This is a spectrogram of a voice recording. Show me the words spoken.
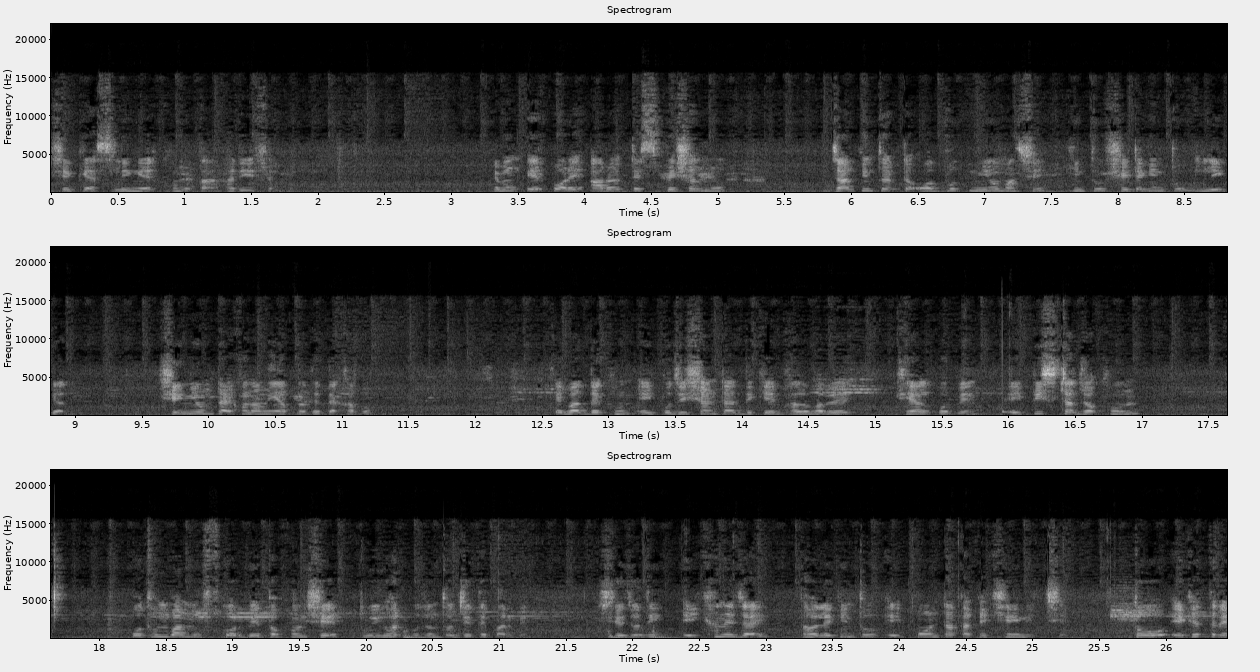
সে ক্যাসলিং এর ক্ষমতা হারিয়ে ফেলবে। এবং এরপরে আরও একটা স্পেশাল মুভ যার কিন্তু একটা অদ্ভুত নিয়ম আছে, কিন্তু সেটা কিন্তু লিগাল সেই নিয়মটা এখন আমি আপনাদের দেখাবো। এবার দেখুন, এই পজিশনটার দিকে ভালোভাবে খেয়াল করবেন। এই পিসটা যখন প্রথমবার মুভ করবে, তখন সে দুই ঘর পর্যন্ত যেতে পারবে। সে যদি এইখানে যায়, তাহলে কিন্তু এই পণটা তাকে খেয়ে নিচ্ছে। তো এক্ষেত্রে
